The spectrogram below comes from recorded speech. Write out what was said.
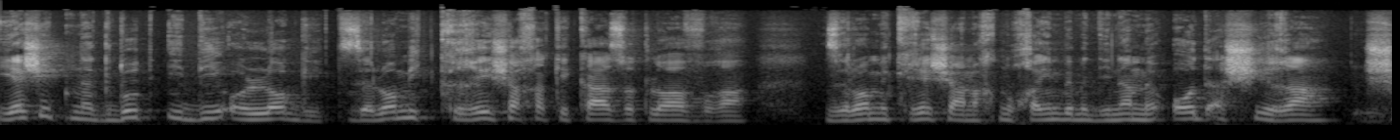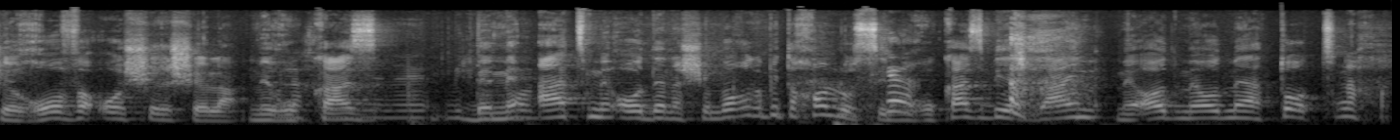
יש התנגדות אידיאולוגית, זה לא מקרי שהחקיקה הזאת לא עברה, זה לא מקרי שאנחנו חיים במדינה מאוד עשירה, שרוב העושר שלה מרוכז במעט מאוד אנשים, לא רק ביטחון לוסי, כן. מרוכז בידיים מאוד מאוד מעטות. נכון.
